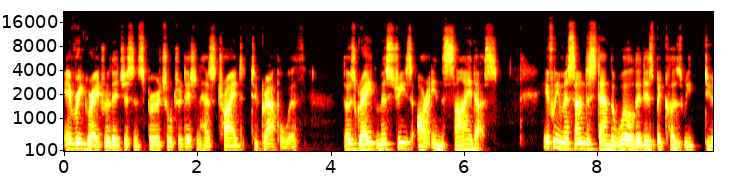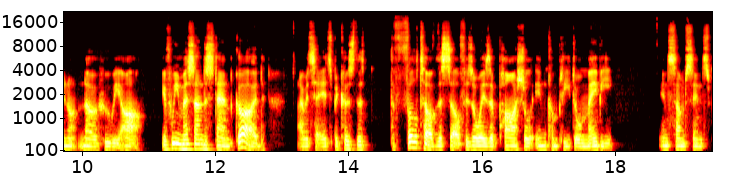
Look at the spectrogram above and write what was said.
every great religious and spiritual tradition has tried to grapple with, those great mysteries are inside us. If we misunderstand the world, it is because we do not know who we are. If we misunderstand God, I would say it's because the the filter of the self is always a partial, incomplete, or maybe in some sense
